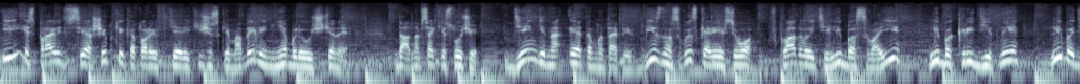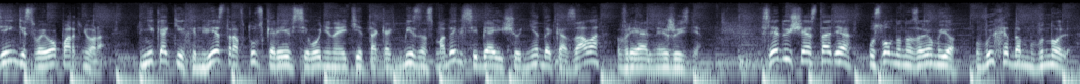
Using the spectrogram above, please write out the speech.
и исправить все ошибки, которые в теоретической модели не были учтены. Да, на всякий случай, деньги на этом этапе в бизнес вы, скорее всего, вкладываете либо свои, либо кредитные, либо деньги своего партнера. Никаких инвесторов тут, скорее всего, не найти, так как бизнес-модель себя еще не доказала в реальной жизни. Следующая стадия, условно назовем ее выходом в ноль –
